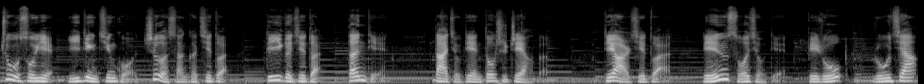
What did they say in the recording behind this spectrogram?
住宿业一定经过这三个阶段。第一个阶段单点，大酒店都是这样的。第二阶段，连锁酒店，比如如家、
